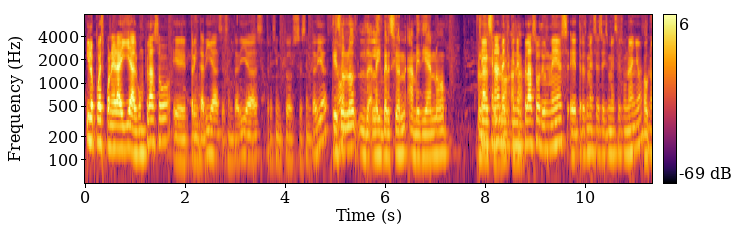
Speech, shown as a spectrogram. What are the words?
Y lo puedes poner ahí a algún plazo, eh, 30 días, 60 días, 360 días. Que ¿no? son los, la, la inversión a mediano Sí, plazo. generalmente ¿no? tienen plazo de un mes, eh, tres meses, seis meses, un año. ¿no? Ok.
